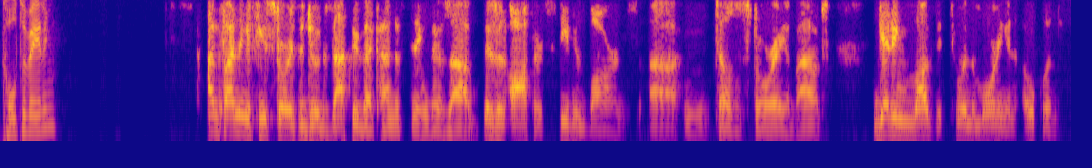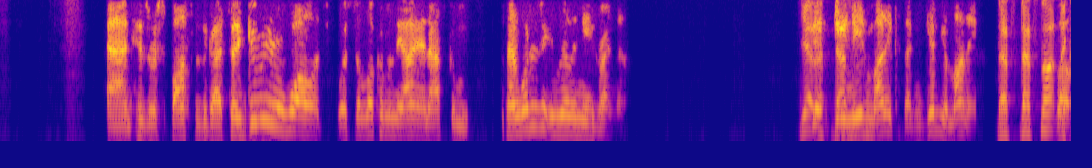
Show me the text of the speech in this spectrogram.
cultivating? I'm finding a few stories that do exactly that kind of thing. There's uh, there's an author, Steven Barnes, uh, who tells a story about getting mugged at two in the morning in Oakland, and his response to the guy saying, "Give me your wallet," was to look him in the eye and ask him, "Man, what is it you really need right now? Yeah, Do- do you need money? Because I can give you money." that's that's not an Well, what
